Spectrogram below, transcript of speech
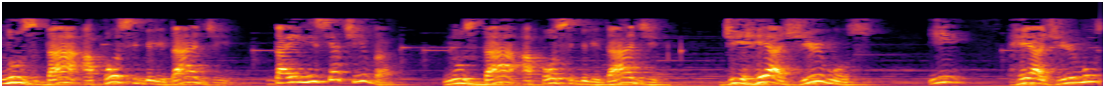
nos dá a possibilidade da iniciativa, nos dá a possibilidade de reagirmos e reagirmos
